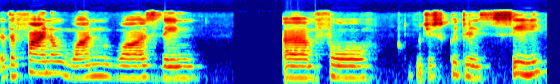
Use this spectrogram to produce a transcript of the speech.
the final one was then um, for just quickly see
